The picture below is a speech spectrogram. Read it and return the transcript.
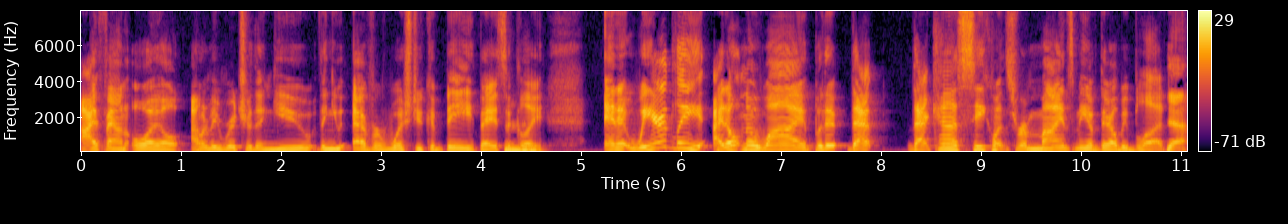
I found oil I'm going to be richer than you than you ever wished you could be basically mm-hmm. and it weirdly I don't know why but it that that kind of sequence reminds me of There Will Be Blood. Yeah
